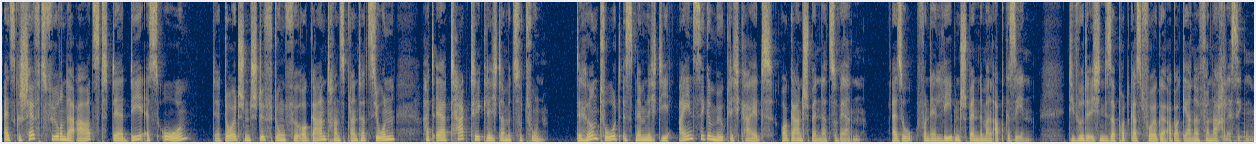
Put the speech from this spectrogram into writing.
als geschäftsführender Arzt der DSO, der Deutschen Stiftung für Organtransplantation, hat er tagtäglich damit zu tun. Der Hirntod ist nämlich die einzige Möglichkeit, Organspender zu werden. Also von der Lebensspende mal abgesehen. Die würde ich in dieser Podcast-Folge aber gerne vernachlässigen.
